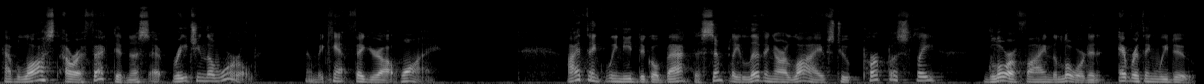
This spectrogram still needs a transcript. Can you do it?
have lost our effectiveness at reaching the world, and we can't figure out why. I think we need to go back to simply living our lives to purposely glorifying the Lord in everything we do.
